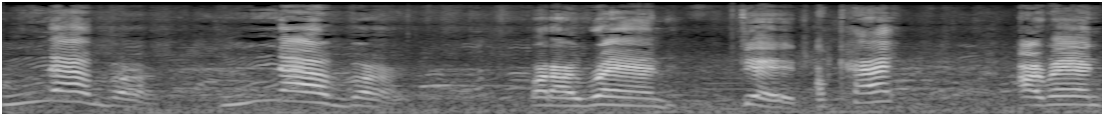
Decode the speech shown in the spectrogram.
Never, never. But Iran did, okay? Iran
